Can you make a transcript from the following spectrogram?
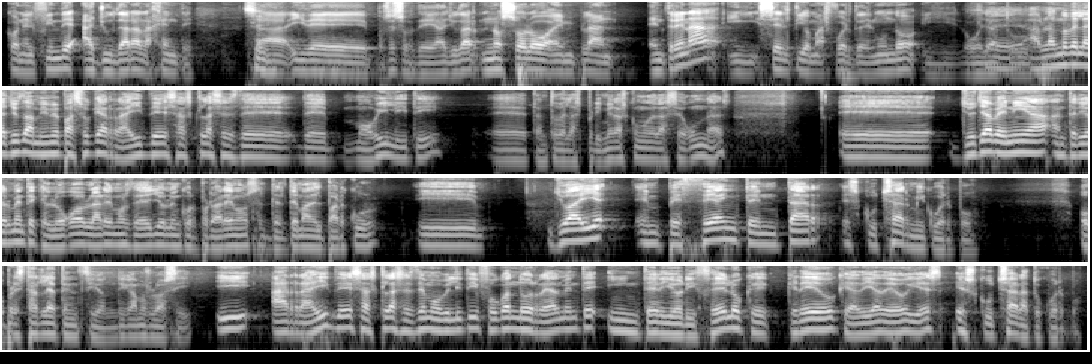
con el fin de ayudar a la gente. O sea, y de, pues eso, de ayudar no solo en plan, entrena y sé el tío más fuerte del mundo y luego ya tú... hablando de la ayuda, a mí me pasó que a raíz de esas clases de, de mobility, eh, tanto de las primeras como de las segundas, eh, yo ya venía anteriormente, que luego hablaremos de ello, lo incorporaremos, del tema del parkour, y yo ahí empecé a intentar escuchar mi cuerpo o prestarle atención, digámoslo así. Y a raíz de esas clases de mobility fue cuando realmente interioricé lo que creo que a día de hoy es escuchar a tu cuerpo.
